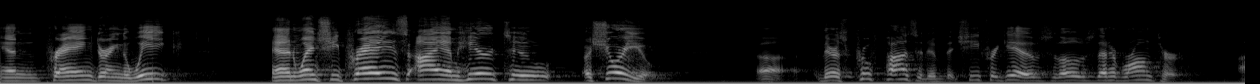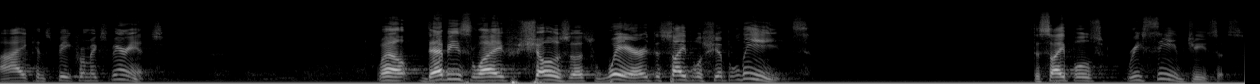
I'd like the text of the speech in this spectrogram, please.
in praying during the week. And when she prays, I am here to assure you uh, there's proof positive that she forgives those that have wronged her. I can speak from experience. Well, Debbie's life shows us where discipleship leads. Disciples receive Jesus.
